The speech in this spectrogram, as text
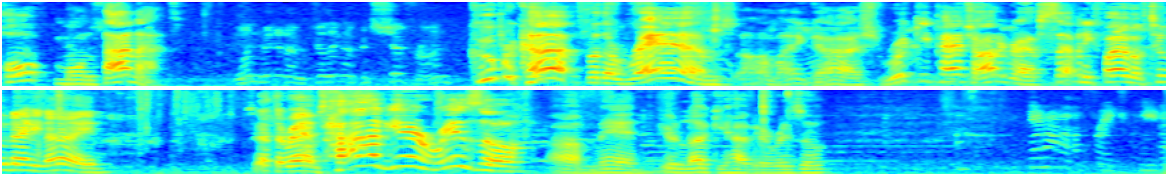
Joe Montana, One minute I'm filling up at Chevron. Cooper Kupp for the Rams. Oh my gosh. Rookie patch autograph, 75 of 299. So got the Rams. Javier Rizzo. Oh man, you're lucky, Javier Rizzo. Get out of the fridge, Peter.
